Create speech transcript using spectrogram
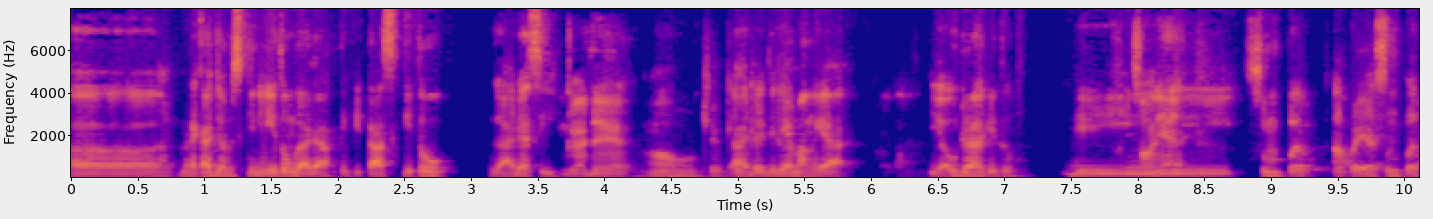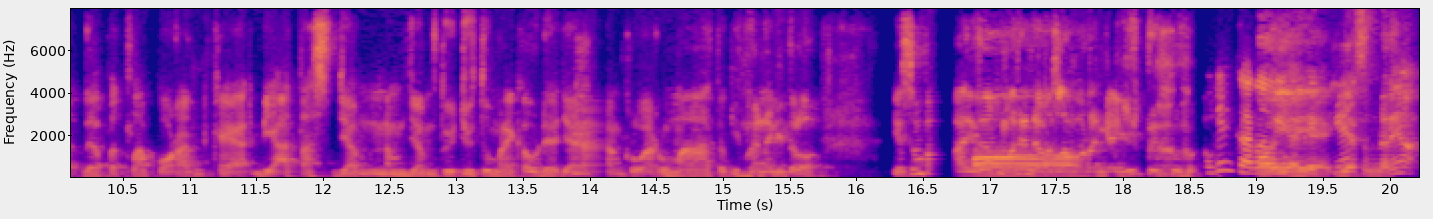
eh, mereka jam segini itu nggak ada aktivitas gitu nggak ada sih. nggak ada ya? Oh, oke, oke. Nggak ada. oke. Jadi emang ya ya udah gitu. Di Soalnya- Sempet, apa ya, sempet dapat laporan kayak di atas jam 6, jam 7 tuh mereka udah jarang keluar rumah atau gimana gitu loh. Ya sempat, itu Oh. kemarin dapat laporan kayak gitu. Mungkin karena Oh iya iya, ya sebenarnya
